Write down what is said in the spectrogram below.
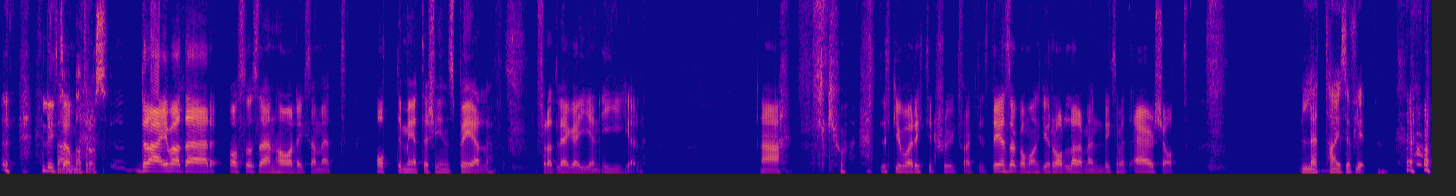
liksom, driva där och så sen ha liksom ett 80 meters inspel för att lägga i en igel. Ah, det, skulle, vara- det skulle vara riktigt sjukt faktiskt. Det är en sak om man skulle rolla det, men liksom ett airshot. Lätt heiserflip.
